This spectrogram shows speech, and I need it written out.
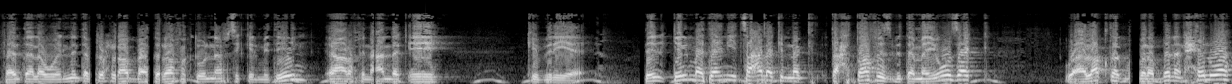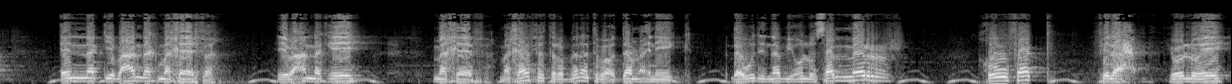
فانت لو ان انت بتروح لأب اعترافك تقول نفس الكلمتين اعرف ان عندك إيه؟ كبرياء. كلمة تاني تساعدك إنك تحتفظ بتميزك وعلاقتك بربنا الحلوة إنك يبقى عندك مخافة. يبقى عندك إيه؟ مخافة. مخافة ربنا تبقى قدام عينيك. داود النبي يقول له سمر خوفك في لحم. يقول له إيه؟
